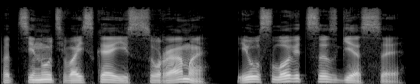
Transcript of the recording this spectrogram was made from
подтянуть войска из Сурама и условиться с Гессе.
